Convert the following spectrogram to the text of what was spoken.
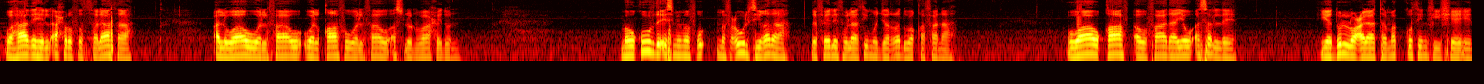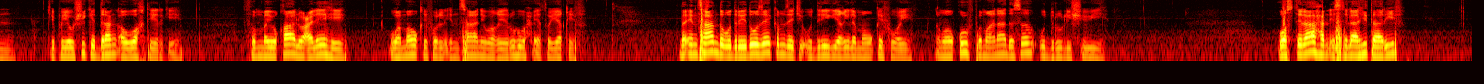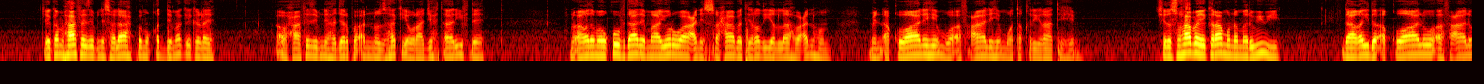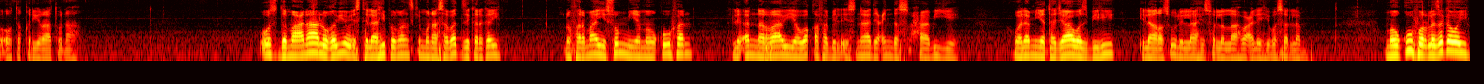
وهذه الأحرف الثلاثة الواو والفاء والقاف والفاء أصل واحد موقوف د اسم مفعول صيغه ده د فعل ثلاثي مجرد وقفنا واو قاف او فا دا یو اصل دی يدل على تمكث في شيء چې په یو شي کې درنګ او وخت تیر کی ثم يقال عليه وموقف الانسان وغيره حيث يقف د انسان د ادریدو ځای کوم ځای چې ادریږي هغه له موقف وای نو موقوف په معنا د څه ادرول شوی واصطلاحا اصطلاحي تعریف چې کوم حافظ ابن صلاح په مقدمه کې کړی او حافظ ابن حجر په النزهه کې او راجح تعریف ده نو هغه د موقوف دا ده ما يروى عن الصحابه رضي الله عنهم من اقوالهم وافعالهم وتقريراتهم چې د صحابه کرامو نه مروي وي دا غي د اقوال او افعال او تقريراتنا اوس د معنا لغوي او اصطلاحي په منځ کې مناسبت ذکر کوي نو فرمایي سمي موقوفا لأن الراوي وقف بالإسناد عند الصحابي ولم يتجاوز به إلى رسول الله صلى الله عليه وسلم موقوف ورلزکوي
